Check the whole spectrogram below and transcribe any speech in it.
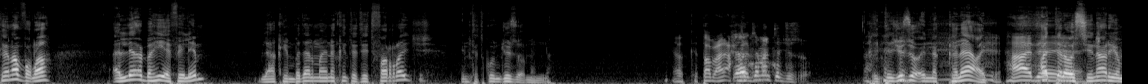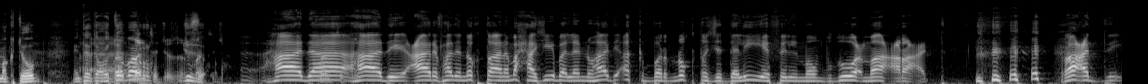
كنظرة اللعبة هي فيلم لكن بدل ما إنك أنت تتفرج أنت تكون جزء منه. okay طبعا أحمد ما أنت جزء. انت جزء انك كلاعب. هذا حتى لو السيناريو مكتوب انت آه، تعتبر جزء, أنت هذا أنت- هذه عارف هذه النقطة؟ أنا ما حجيبها لأنه هذه أكبر نقطة جدلية في الموضوع مع رعد. رعد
